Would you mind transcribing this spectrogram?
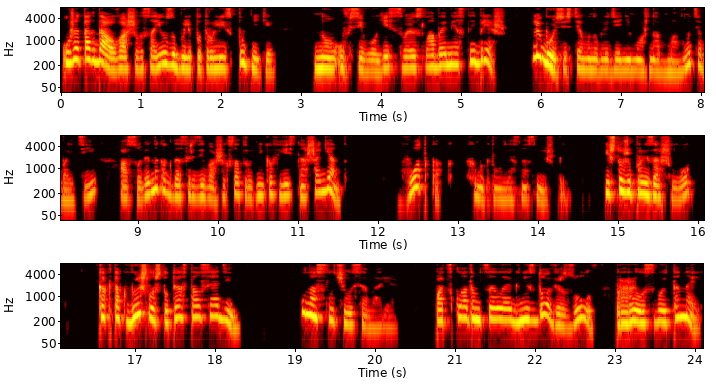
уже тогда у вашего Союза были патрули и спутники, но у всего есть свое слабое место и брешь. Любую систему наблюдения можно обмануть, обойти, особенно когда среди ваших сотрудников есть наш агент. Вот как, хмыкнул я с насмешкой. И что же произошло? Как так вышло, что ты остался один? У нас случилась авария. Под складом целое гнездо Верзулов прорыло свой тоннель.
